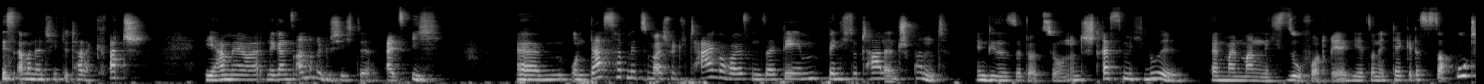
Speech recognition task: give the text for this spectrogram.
Ist aber natürlich totaler Quatsch. Die haben ja eine ganz andere Geschichte als ich. Ähm, und das hat mir zum Beispiel total geholfen. Seitdem bin ich total entspannt in dieser Situation und es stresst mich null, wenn mein Mann nicht sofort reagiert, sondern ich denke, das ist auch gut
